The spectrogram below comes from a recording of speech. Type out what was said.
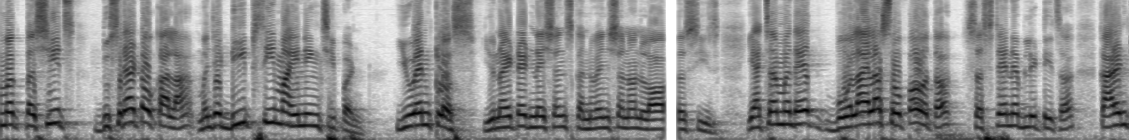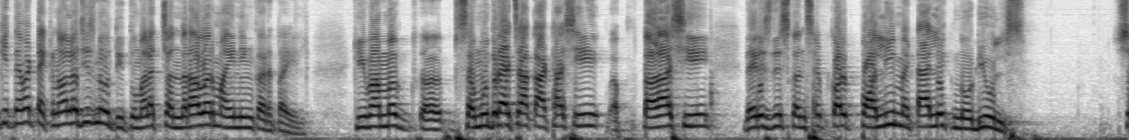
मग तशीच दुसऱ्या टोकाला म्हणजे डीप सी मायनिंगची पण UNCLOS United Nations Convention on Law of the Seas याच्यामध्ये बोलायला सोपं होतं सस्टेनेबिलिटीचं कारण की तेव्हा टेक्नॉलॉजीच नव्हती. तुम्हाला चंद्रावर मायनिंग करता येईल. किंवा मग समुद्राच्या काठाशी तळाशी there is this concept called polymetallic nodules श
